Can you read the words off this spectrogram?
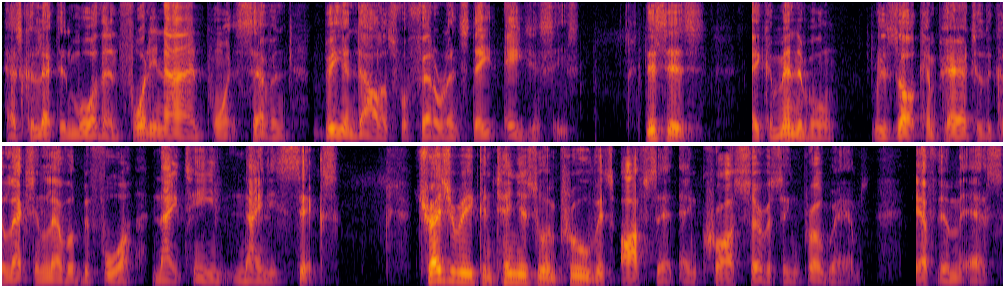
has collected more than $49.7 billion for Federal and State agencies. This is a commendable result compared to the collection level before 1996. Treasury continues to improve its offset and cross-servicing programs. FMS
